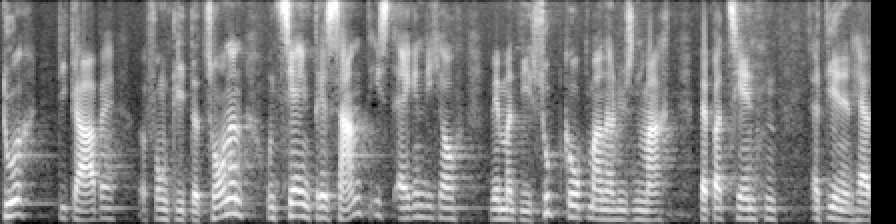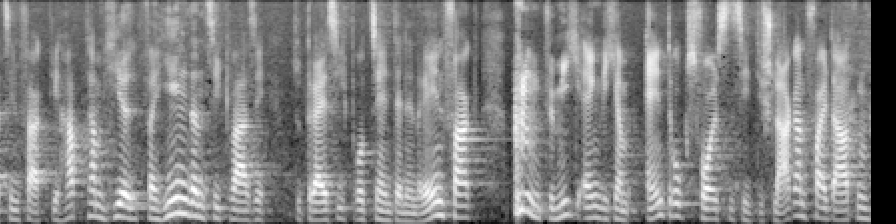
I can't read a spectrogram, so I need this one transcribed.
durch die Gabe von Glitazonen. Und sehr interessant ist eigentlich auch, wenn man die Subgruppenanalysen macht, bei Patienten, äh, die einen Herzinfarkt gehabt haben. Hier verhindern sie quasi zu 30 Prozent einen Reinfarkt. Für mich eigentlich am eindrucksvollsten sind die Schlaganfalldaten,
